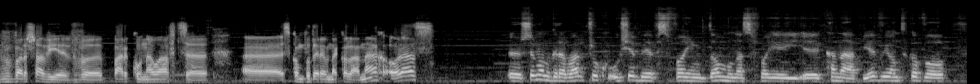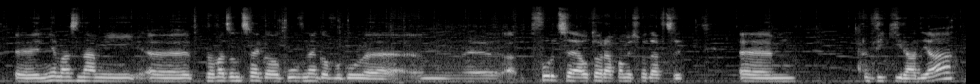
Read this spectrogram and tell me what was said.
w Warszawie w parku na ławce z komputerem na kolanach oraz Szymon Grabarczuk u siebie w swoim domu na swojej kanapie. Wyjątkowo nie ma z nami prowadzącego, głównego w ogóle twórcę, autora, pomysłodawcy Wikiradia. E,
